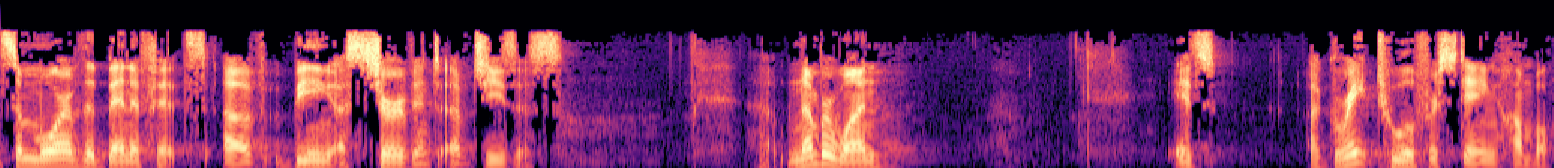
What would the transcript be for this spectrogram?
some more of the benefits of being a servant of Jesus? Uh, number one, it's a great tool for staying humble.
